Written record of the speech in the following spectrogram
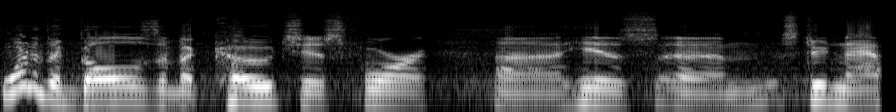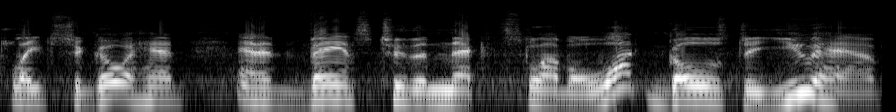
one of the goals of a coach is for uh, his um, student athletes to go ahead and advance to the next level. What goals do you have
